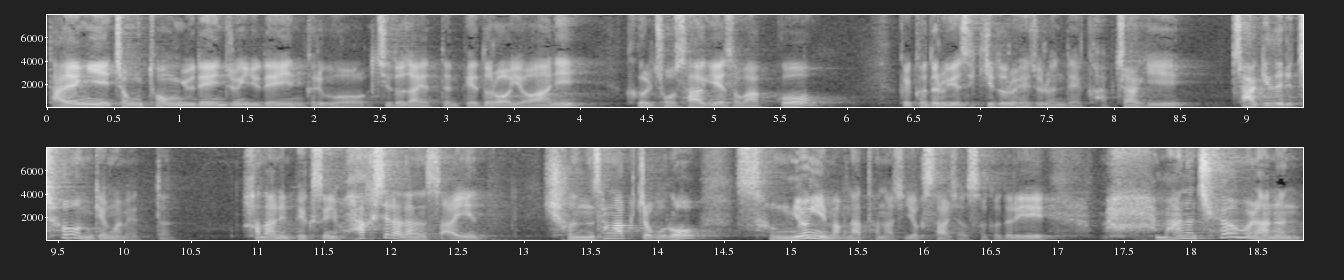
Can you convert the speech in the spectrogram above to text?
다행히 정통 유대인 중 유대인 그리고 지도자였던 베드로 요한이 그걸 조사하기 위해서 왔고 그 그들을 위해서 기도를 해주는데 갑자기 자기들이 처음 경험했던 하나님 백성이 확실하다는 사인 현상학적으로 성령이 막 나타나서 역사하셔서 그들이 많은 체험을 하는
